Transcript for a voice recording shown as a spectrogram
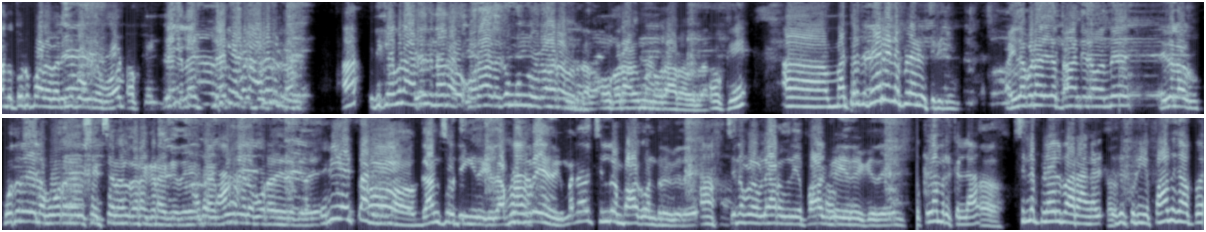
அந்த துடுப்பால வலிக்கு போகிற போட் இதுக்கு எவ்வளவு ஒரு ஆளுக்கு முந்நூறு ஆறு வருது ஒரு ஆளுக்கு முந்நூறு ஆறு வருது ஓகே. மற்றது வேற என்ன பிளான் வச்சிருக்கீங்க? இதை விட இதை தாண்டி வந்து இதுல குதிரையில போற செக்ஷன் வேற கிடக்குது. குதிரையில போறது இருக்குது. கன் ஷூட்டிங் இருக்குது. அப்படி நிறைய இருக்கு மற்ற சில்ட்ரன் பார்க் ஒன்று இருக்குது. சின்ன பிள்ளை விளையாடக்கூடிய பார்க் இருக்குது. குளம் இருக்குல்ல. சின்ன பிள்ளைகள் வராங்க. இதுக்குரிய பாதுகாப்பு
